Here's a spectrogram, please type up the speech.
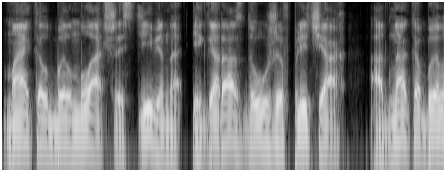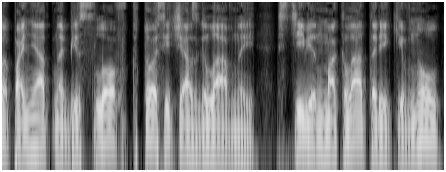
Майкл был младше Стивена и гораздо уже в плечах, Однако было понятно без слов, кто сейчас главный. Стивен Маклатери кивнул,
